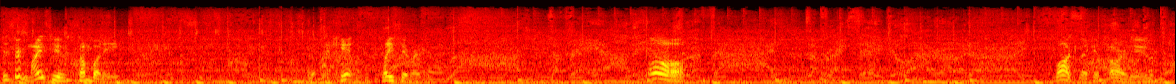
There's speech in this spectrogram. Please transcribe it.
This reminds me of somebody. I can't place it right now. Oh! Fuck that guitar, dude.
